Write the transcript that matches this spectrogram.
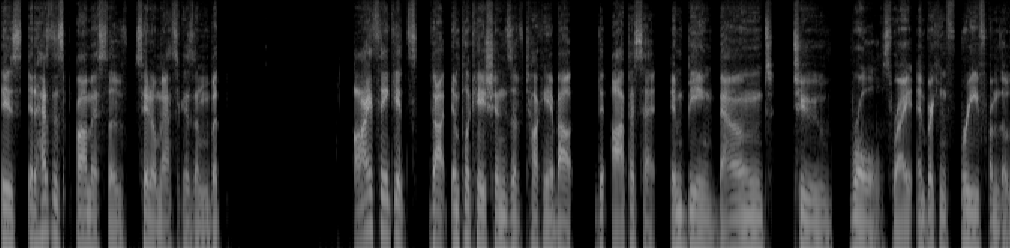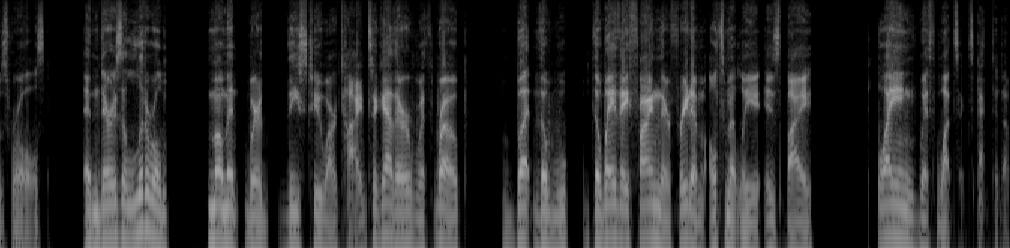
is it has this promise of sadomasochism, but I think it's got implications of talking about the opposite and being bound to roles, right? And breaking free from those roles. And there is a literal moment where these two are tied together with rope, but the the way they find their freedom ultimately is by playing with what's expected of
